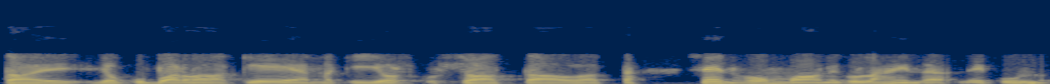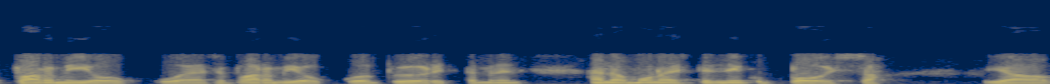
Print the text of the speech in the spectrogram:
tai joku varaa GMkin joskus saattaa olla, että sen homma on niin kuin lähinnä niin kuin farmijoukkue ja se farmijoukkueen pyörittäminen. Hän on monesti niin kuin poissa ja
